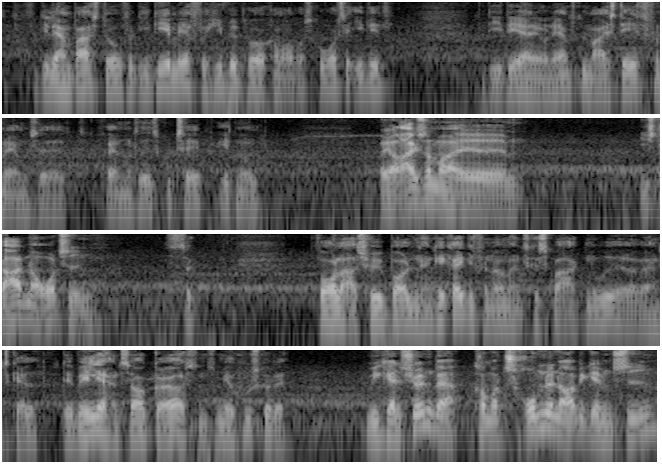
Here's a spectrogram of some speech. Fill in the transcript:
De, de lader ham bare stå, fordi de er mere forhippet på at komme op og score til 1-1. Fordi det er jo nærmest en majestætsfornærmelse, at Real Madrid skulle tabe 1-0. Og jeg rejser mig øh, i starten af overtiden. Så får Lars Høgh bolden. Han kan ikke rigtig finde ud af, om han skal sparke den ud, eller hvad han skal. Det vælger han så at gøre, sådan som jeg husker det. Michael Schönberg kommer trumlen op igennem siden.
